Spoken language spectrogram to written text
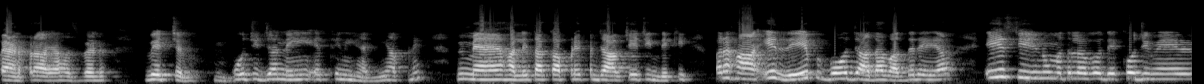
ਭੈਣ ਭਰਾ ਜਾਂ ਹਸਬੰਡ ਵੇਚਣ। ਉਹ ਚੀਜ਼ਾਂ ਨਹੀਂ ਇੱਥੇ ਨਹੀਂ ਹੈਗੀਆਂ ਆਪਣੇ। ਵੀ ਮੈਂ ਹਾਲੇ ਤੱਕ ਆਪਣੇ ਪੰਜਾਬ 'ਚ ਇਹ ਚੀਜ਼ ਦੇਖੀ। ਪਰ ਹਾਂ ਇਹ ਰੇਪ ਬਹੁਤ ਜ਼ਿਆਦਾ ਵੱਧ ਰਹੇ ਆ। ਇਸ ਚੀਜ਼ ਨੂੰ ਮਤਲਬ ਦੇਖੋ ਜਿਵੇਂ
